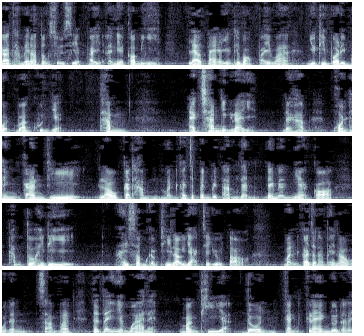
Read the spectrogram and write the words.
ก็ทำให้เราต้องสูญเสียไป อันเนี้ยก็มี แล้วแต่อย่างที่บอกไปว่าอยู่ที่บริบทว่าคุณเนี่ยทำแอคชั่นอย่างไรนะครับ ผลแห่งการที่เรากระทำมันก็จะเป็นไปตามนั้น ดังนั้นเนี่ยก็ทำตัวให้ดีให้สมกับที่เราอยากจะอยู่ต่อ มันก็จะทำให้เรานั้นสามารถแต่แต่ยังว่าแหละบางทีอะโดนกันแกล้งโดนอะไร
